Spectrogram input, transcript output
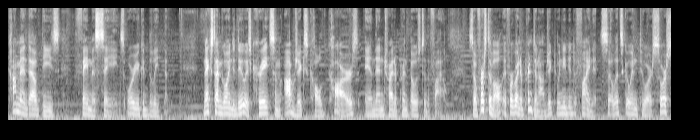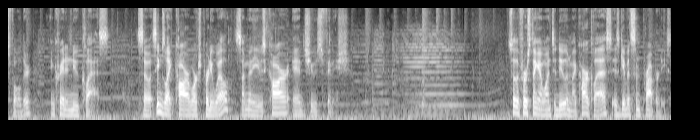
comment out these famous sayings or you could delete them. Next I'm going to do is create some objects called cars and then try to print those to the file. So first of all, if we're going to print an object, we need to define it. So let's go into our source folder and create a new class. So it seems like car works pretty well, so I'm going to use car and choose finish. So the first thing I want to do in my car class is give it some properties.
